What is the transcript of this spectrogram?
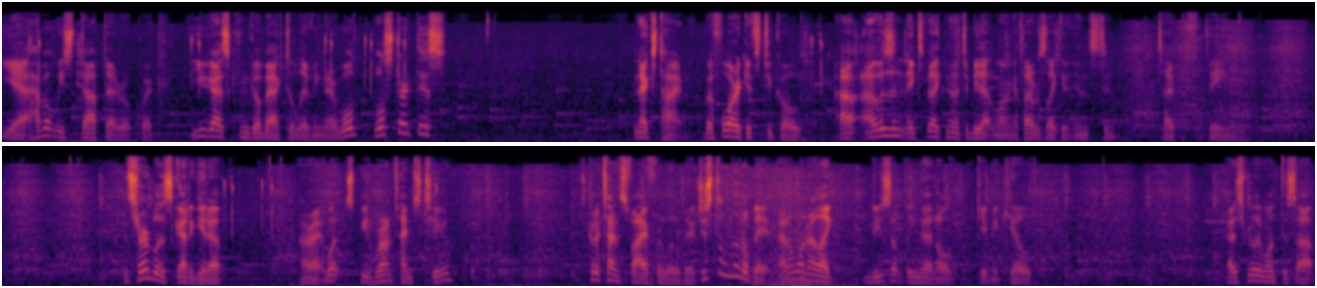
Yeah, how about we stop that real quick? You guys can go back to living there. We'll we'll start this next time before it gets too cold. I, I wasn't expecting that to be that long. I thought it was like an instant type of thing. This herbalist got to get up. All right, what speed? We're on times two. Let's go to times five for a little bit, just a little bit. I don't want to like do something that'll get me killed. I just really want this up.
